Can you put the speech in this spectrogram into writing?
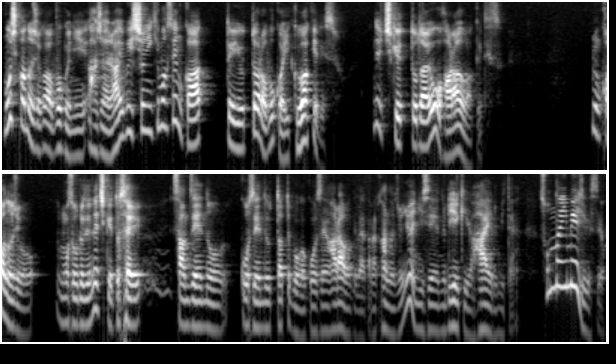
もし彼女が僕に「あじゃあライブ一緒に行きませんか?」って言ったら僕は行くわけですよ。でチケット代を払うわけです。彼女もそれでねチケット代3000円の5000円で売ったって僕は5000円払うわけだから彼女には2000円の利益が入るみたいなそんなイメージですよ。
